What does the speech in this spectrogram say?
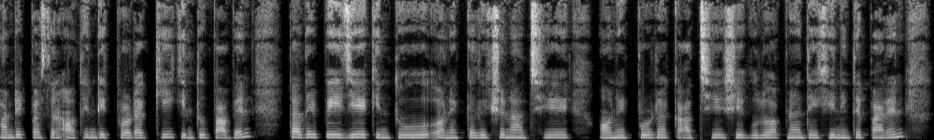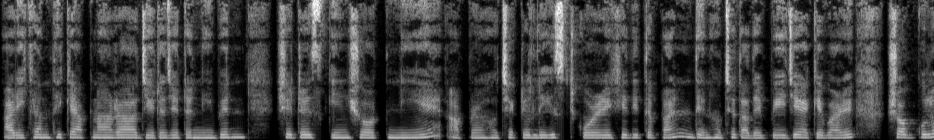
হান্ড্রেড পার্সেন্ট অথেন্টিক প্রোডাক্ট কি কিন্তু পাবেন। তাদের পেজে কিন্তু অনেক কালেকশন আছে, অনেক প্রোডাক্ট আছে, সেগুলো আপনারা দেখে নিতে পারেন। আর এখান থেকে আপনারা যেটা যেটা নিবেন সেটার স্ক্রিনশট নিয়ে আপনারা হচ্ছে একটা লিস্ট করে রেখে দিতে পারেন। দেন হচ্ছে তাদের পেজে একেবারে সবগুলো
